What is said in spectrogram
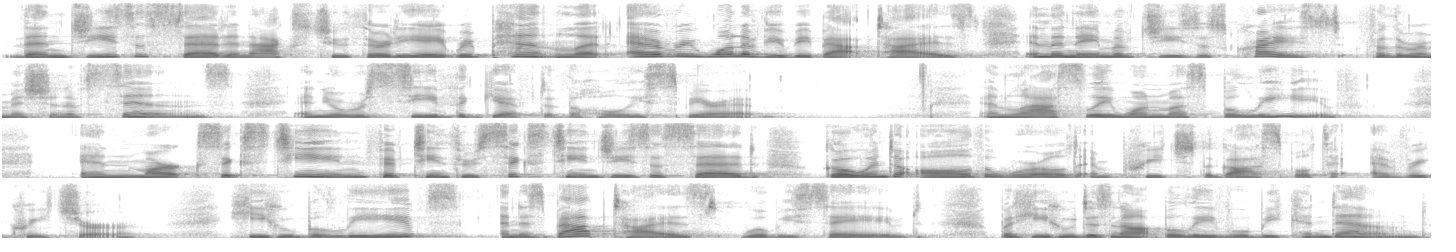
Then Jesus said in Acts 2:38, "Repent and let every one of you be baptized in the name of Jesus Christ for the remission of sins, and you'll receive the gift of the Holy Spirit." And lastly, one must believe. In Mark 16, 15 through 16, Jesus said, Go into all the world and preach the gospel to every creature. He who believes and is baptized will be saved, but he who does not believe will be condemned.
